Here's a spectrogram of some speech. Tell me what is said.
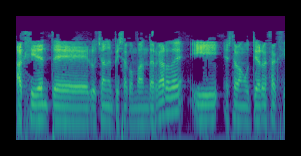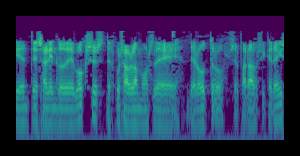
accidente luchando en pista con Van der Garde y Esteban Gutiérrez accidente saliendo de boxes. Después hablamos de, del otro separado si queréis.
